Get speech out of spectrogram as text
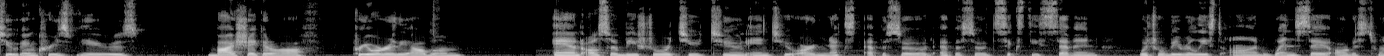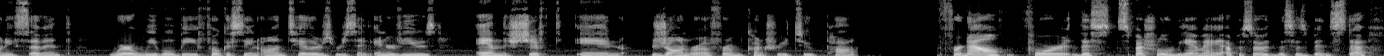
to increase views. Buy Shake It Off. Pre order the album. And also be sure to tune into our next episode, episode 67, which will be released on Wednesday, August 27th, where we will be focusing on Taylor's recent interviews and the shift in genre from country to pop. For now, for this special VMA episode, this has been Steph.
